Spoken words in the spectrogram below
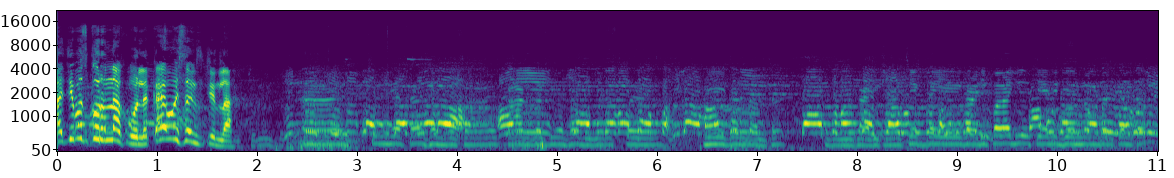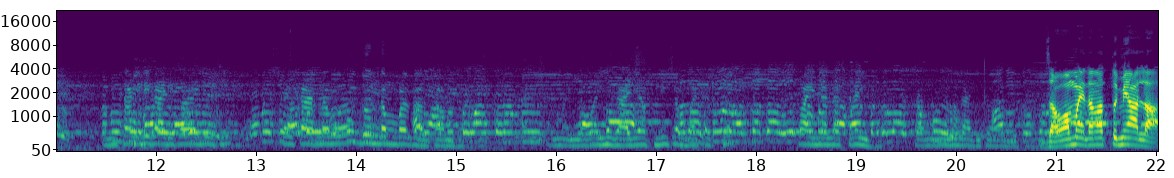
अजिबच करून दाखवलं. काय वय सांगशील गाडी पळाली होती दोन नंबर आणि चांगली गाडी पळाली होती. काही कारणामुळे दोन नंबर झाला होता आमचा. म्हणलं बा ही गाडी आपली शंभर टक्के फायनलाच राहील. त्यामुळे ही गाडी पळाली होती. जेव्हा मैदानात तुम्ही आला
